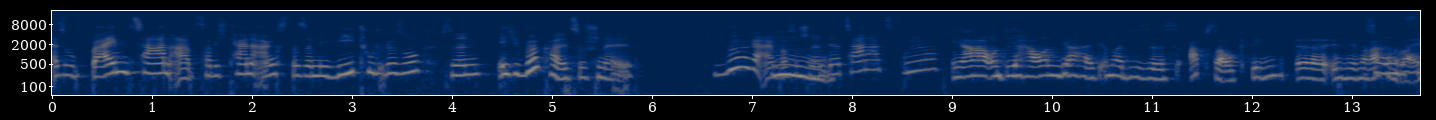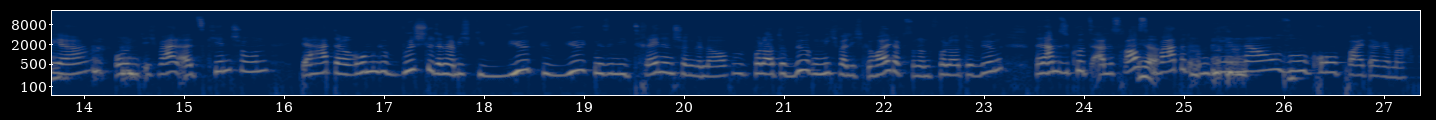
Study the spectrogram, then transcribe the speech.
also beim Zahnarzt habe ich keine Angst, dass er mir weh tut oder so, sondern ich wirke halt so schnell. Ich würge einfach mm. so schnell. Der Zahnarzt früher. Ja, und die hauen dir halt immer dieses Absaugding äh, in den Rachen so ungefähr. rein. Und ich war als Kind schon, der hat da rumgewuschelt, dann habe ich gewürgt, gewürgt, mir sind die Tränen schon gelaufen, vor lauter Würgen, nicht weil ich geheult habe, sondern vor lauter Würgen. Dann haben sie kurz alles rausgewartet ja. und genau so grob weitergemacht.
